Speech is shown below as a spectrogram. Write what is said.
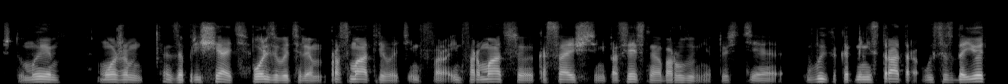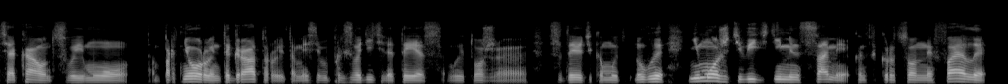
что мы можем запрещать пользователям просматривать информацию, касающуюся непосредственно оборудования. То есть э, вы как администратор, вы создаете аккаунт своему там, партнеру, интегратору, и там, если вы производитель АТС, вы тоже создаете кому-то, но вы не можете видеть именно сами конфигурационные файлы,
